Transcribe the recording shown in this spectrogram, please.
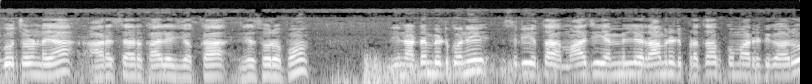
ఇదిగో చూడండి అయ్యా ఆర్ఎస్ఆర్ కాలేజీ యొక్క నిజస్వరూపం. దీన్ని అడ్డం పెట్టుకొని శ్రీయుత మాజీ ఎమ్మెల్యే రామిరెడ్డి ప్రతాప్ కుమార్ రెడ్డి గారు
